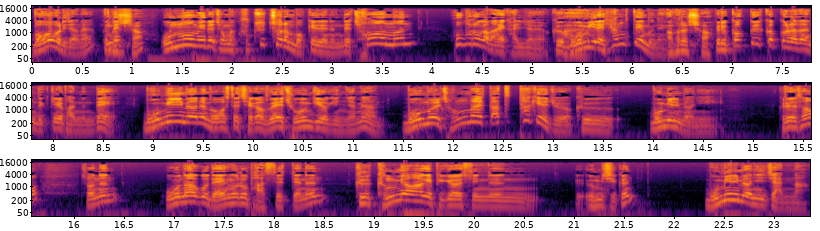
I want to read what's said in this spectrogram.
먹어버리잖아요. 근데 그렇죠. 온모밀은 정말 국수처럼 먹게 되는데 처음은 호불호가 많이 갈려요. 그 모밀의 향 때문에. 아, 그렇죠. 그리고 꺼끌꺼끌하다는 느낌을 받는데 모밀면을 먹었을 때 제가 왜 좋은 기억이 있냐면 몸을 정말 따뜻하게 해줘요. 그 모밀면이. 그래서 저는 온하고 냉으로 봤을 때는 그 극명하게 비교할 수 있는 음식은 모밀면이지 않나.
